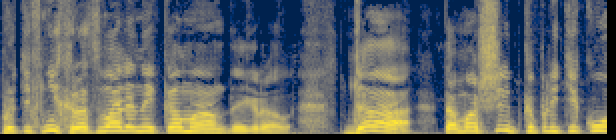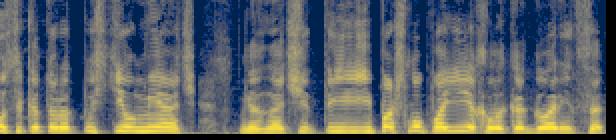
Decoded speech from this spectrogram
Против них разваленная команда играла. Да, там ошибка Плетикоса, который отпустил мяч, значит, и, и пошло-поехало, как говорится.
